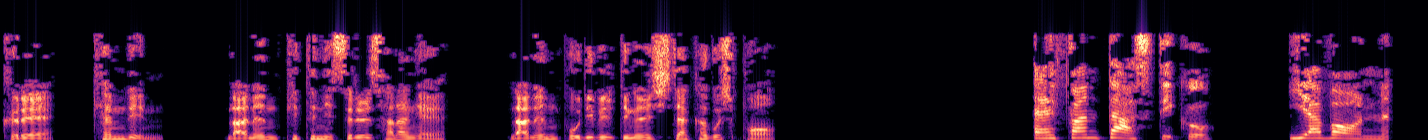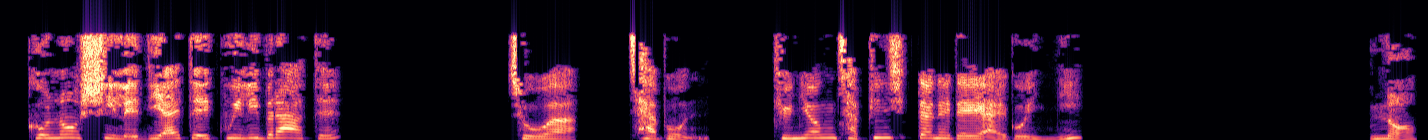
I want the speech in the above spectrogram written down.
그래, 캠린. 나는 피트니스를 사랑해. 나는 보디빌딩을 시작하고 싶어. È fantastico. Yavon. Conosci le diete equilibrate? 좋아, 자본. 균형 잡힌 식단에 대해 알고 있니? No,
